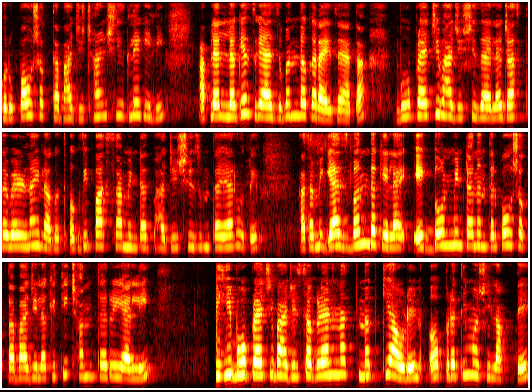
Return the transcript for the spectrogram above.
करू. पाहू शकता भाजी छान शिजली गेली. आपल्याला लगेच गॅस बंद करायचा आहे आता. भोपळ्याची भाजी शिजायला जास्त वेळ नाही लागत. अगदी पाच सहा मिनटात भाजी शिजून तयार होते. आता मी गॅस बंद केला आहे एक दोन मिनटानंतर पाहू शकता भाजीला किती छान तरी आली. ही भोपळ्याची भाजी सगळ्यांनाच नक्की आवडेल. अप्रतिम अशी लागते.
